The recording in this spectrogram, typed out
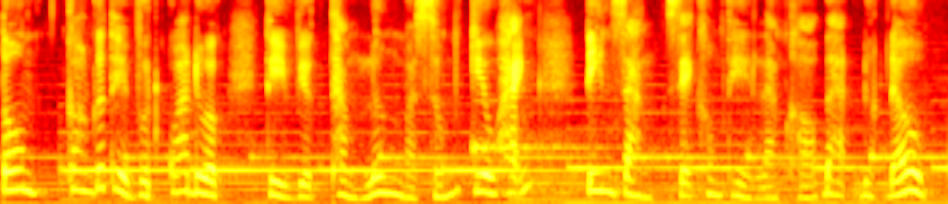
tôm, con có thể vượt qua được thì việc thẳng lưng mà sống kiêu hãnh, tin rằng sẽ không thể làm khó bạn được đâu.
